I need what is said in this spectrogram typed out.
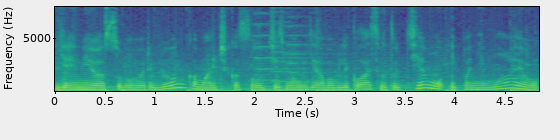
я имею особого ребенка, мальчика с аутизмом, я вовлеклась в эту тему и понимаю,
